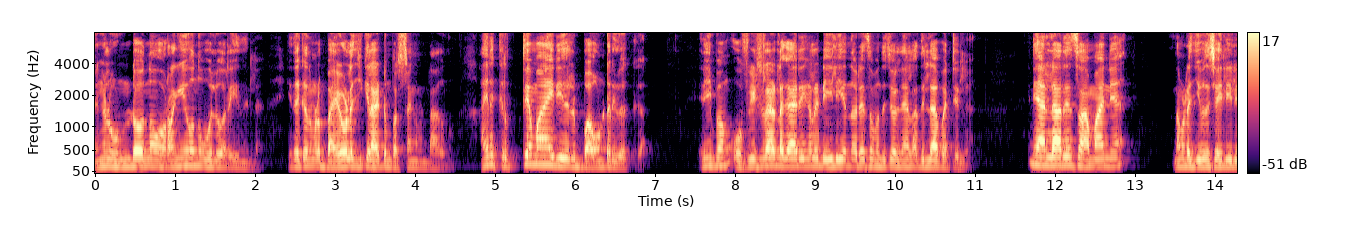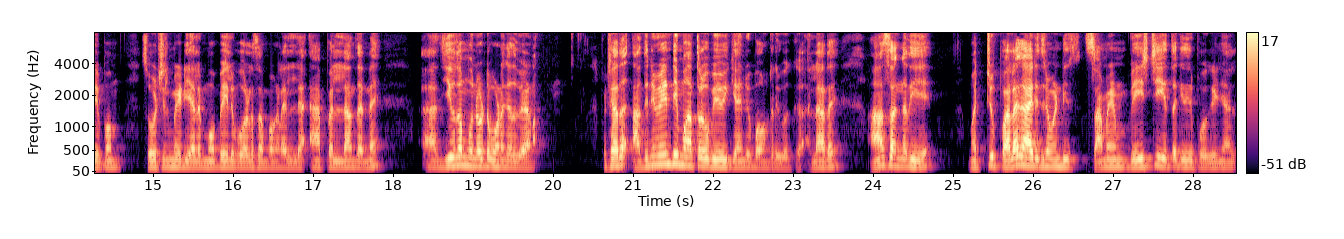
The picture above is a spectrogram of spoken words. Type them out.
നിങ്ങൾ ഉണ്ടോന്നോ ഉറങ്ങിയോ എന്ന് പോലും അറിയുന്നില്ല. ഇതൊക്കെ നമ്മൾ ബയോളജിക്കലായിട്ടും പ്രശ്നങ്ങളുണ്ടാകുന്നു. അതിന് കൃത്യമായ രീതിയിൽ ബൗണ്ടറി വെക്കുക. ഇനിയിപ്പം ഒഫീഷ്യലായിട്ടുള്ള കാര്യങ്ങൾ ഡീൽ ചെയ്യുന്നവരെ സംബന്ധിച്ച് പറഞ്ഞാൽ അതില്ലാതെ പറ്റില്ല. ഇനി അല്ലാതെയും സാമാന്യ നമ്മുടെ ജീവിതശൈലിയിൽ ഇപ്പം സോഷ്യൽ മീഡിയ അല്ലെങ്കിൽ മൊബൈൽ പോലുള്ള സംഭവങ്ങളെല്ലാം ആപ്പെല്ലാം തന്നെ ജീവിതം മുന്നോട്ട് പോകണമെങ്കിൽ അത് വേണം. പക്ഷേ അത് അതിനുവേണ്ടി മാത്രം ഉപയോഗിക്കാൻ ഒരു ബൗണ്ടറി വെക്കുക. അല്ലാതെ ആ സംഗതിയെ മറ്റു പല കാര്യത്തിനു വേണ്ടി സമയം വേസ്റ്റ് ചെയ്യത്തക്ക രീതിയിൽ പോയി കഴിഞ്ഞാൽ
